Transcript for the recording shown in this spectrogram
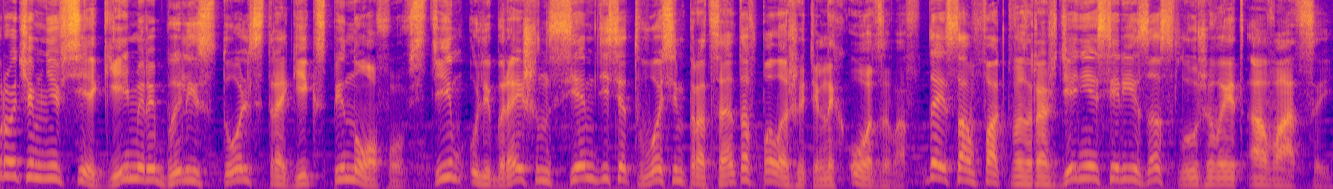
Впрочем, не все геймеры были столь строги к спин -оффу. В Steam у Liberation 78% положительных отзывов. Да и сам факт возрождения серии заслуживает оваций.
